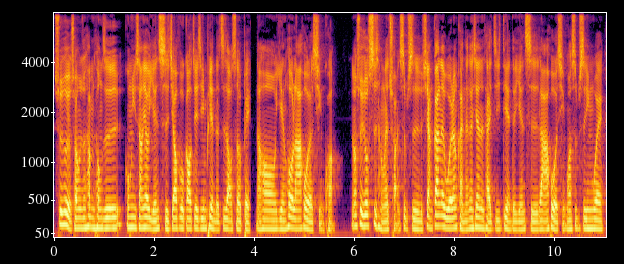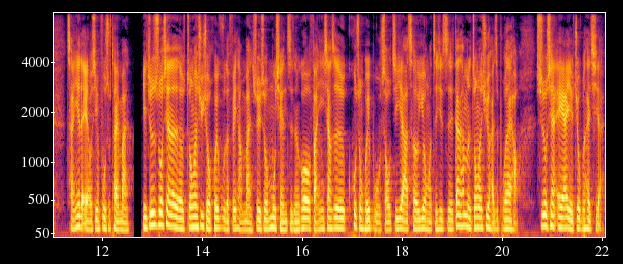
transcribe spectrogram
所以说有传闻说他们通知供应商要延迟交付高阶晶片的制造设备，然后延后拉货的情况。然后所以说市场的传是不是像刚才微软砍单跟现在台积电的延迟拉货情况，是不是因为产业的 L 型复苏太慢？也就是说现在的终端需求恢复的非常慢，所以说目前只能够反映像是库存回补、手机啊、车用啊这些之类，但他们的终端需求还是不太好，所以说现在 AI 也救不太起来。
